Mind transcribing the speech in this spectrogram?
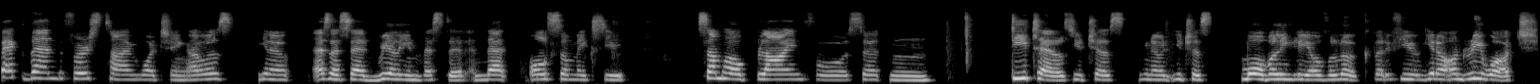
back then the first time watching. I was, you know, as I said, really invested, and that also makes you somehow blind for certain details. You just, you know, you just more willingly overlook. But if you, you know, on rewatch,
